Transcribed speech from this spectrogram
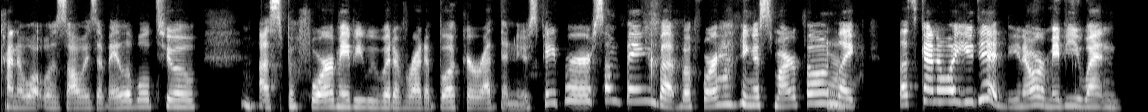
kind of what was always available to mm-hmm. us before. Maybe we would have read a book or read the newspaper or something, but before having a smartphone, yeah. like that's kind of what you did, you know, or maybe you went and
